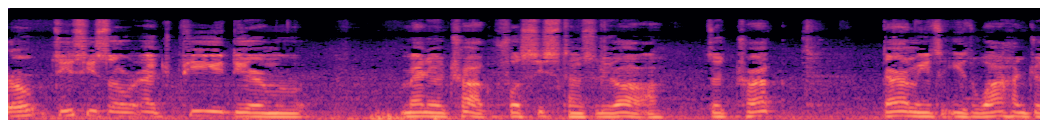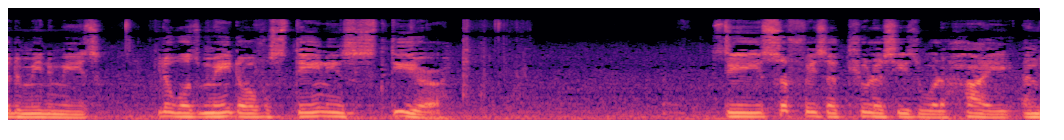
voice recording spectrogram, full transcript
Hello, this is our HPEDM manual chuck for System 3R. The chuck diameter is 100 millimeters. It was made of stainless steel. The surface accuracy very high and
